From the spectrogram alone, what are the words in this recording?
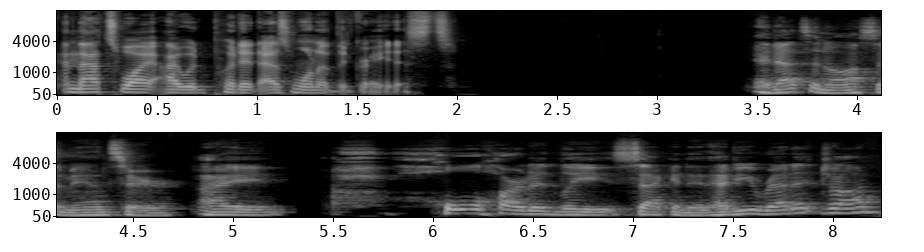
and that's why I would put it as one of the greatest. And that's an awesome answer. I wholeheartedly second it. Have you read it, John?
